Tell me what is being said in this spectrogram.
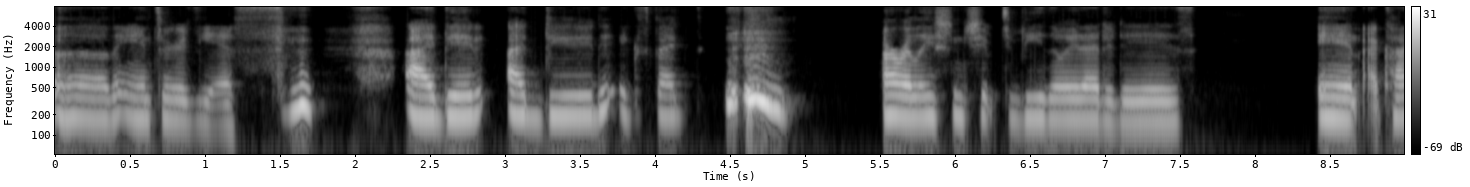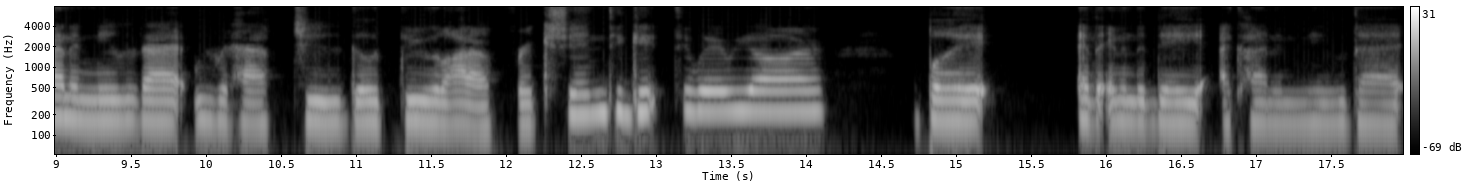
uh, the answer is yes. I did, I did expect our relationship to be the way that it is. And I kind of knew that we would have to go through a lot of friction to get to where we are. But at the end of the day, I kind of knew that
